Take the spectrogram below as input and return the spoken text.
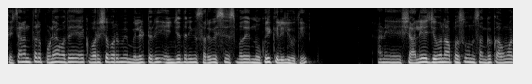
त्याच्यानंतर पुण्यामध्ये एक वर्षभर मी मिलिटरी इंजिनिअरिंग सर्व्हिसेसमध्ये नोकरी केलेली होती. आणि शालेय जीवनापासून संघकामात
